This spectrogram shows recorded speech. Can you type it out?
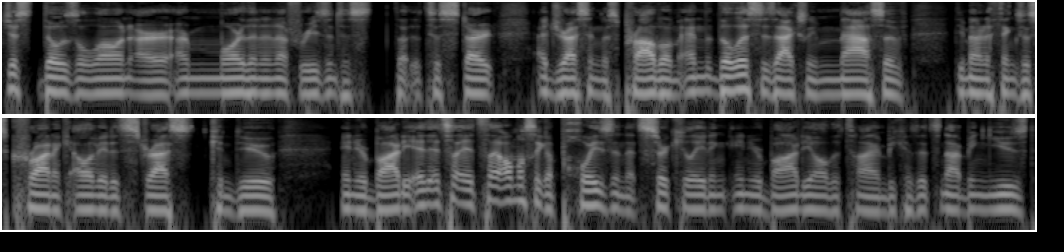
just those alone are, are more than enough reason to, to start addressing this problem. And the list is actually massive the amount of things this chronic elevated stress can do in your body. It's it's almost like a poison that's circulating in your body all the time because it's not being used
